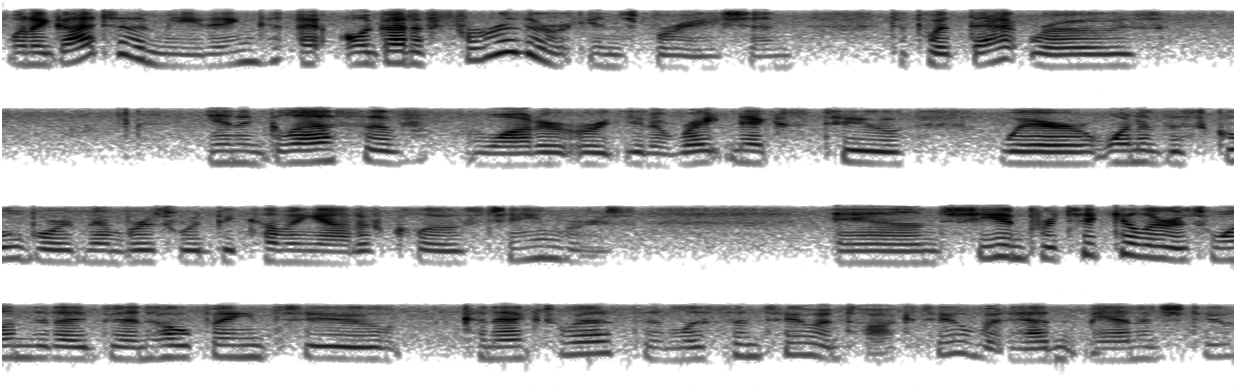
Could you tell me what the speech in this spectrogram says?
When I got to the meeting, I got a further inspiration to put that rose in a glass of water or you know right next to where one of the school board members would be coming out of closed chambers. And she in particular is one that I'd been hoping to connect with and listen to and talk to but hadn't managed to.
